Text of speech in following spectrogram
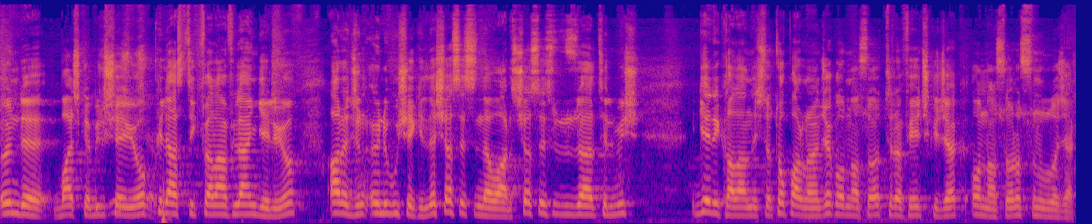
Önde başka bir şey yok. Plastik falan filan geliyor. Aracın önü bu şekilde. Şasisinde var. Şasisi düzeltilmiş. Geri kalan işte toparlanacak. Ondan sonra trafiğe çıkacak. Ondan sonra sunulacak.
